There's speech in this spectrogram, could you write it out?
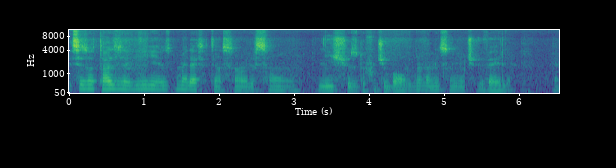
Esses otários aí, eles não merecem atenção, eles são lixos do futebol. Normalmente são gente velha. Né?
